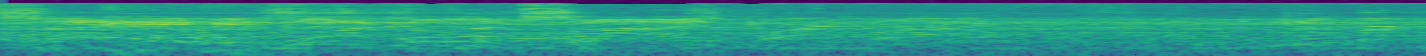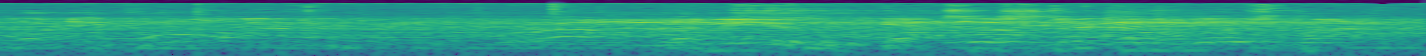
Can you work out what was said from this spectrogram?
save. He blocked the left side. Number 44. Lemieux gets a stick in the loose puck.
